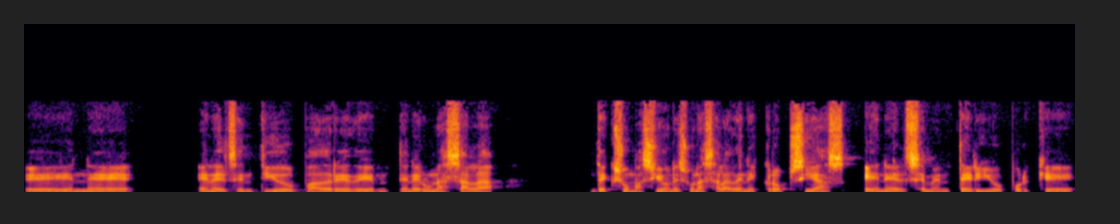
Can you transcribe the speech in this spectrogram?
Eh, en, el sentido, padre, de tener una sala de exhumaciones, una sala de necropsias en el cementerio, porque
